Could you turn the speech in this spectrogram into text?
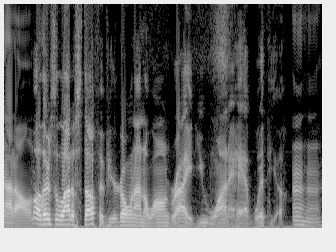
Not all of Well, there's a lot of stuff if you're going on a long ride you want to have with you. Mm-hmm.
